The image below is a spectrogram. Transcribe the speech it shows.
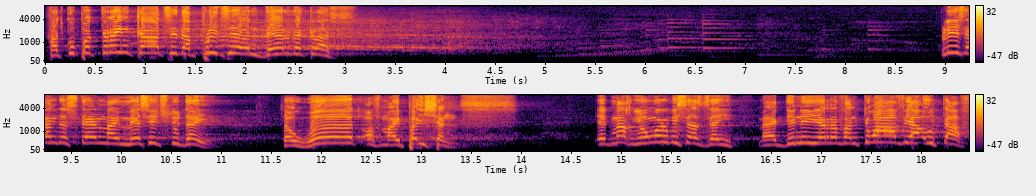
Gaan koop 'n treinkaart sy dan preek sy in derde klas. Please understand my message today. The word of my patience. Ek mag jonger wees as jy, maar ek dien die Here van 12 jaar oud af.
